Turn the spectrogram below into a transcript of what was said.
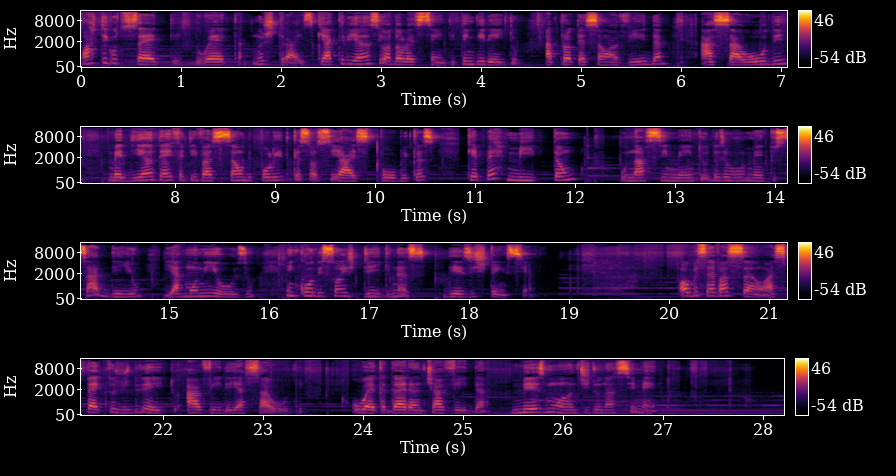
O artigo 7 do ECA nos traz que a criança e o adolescente têm direito à proteção à vida, à saúde, mediante a efetivação de políticas sociais públicas que permitam o nascimento e o desenvolvimento sadio e harmonioso em condições dignas de existência. Observação: aspectos do direito à vida e à saúde. O ECA garante a vida mesmo antes do nascimento.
